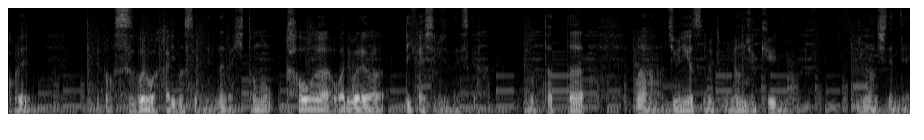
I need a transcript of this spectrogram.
これやっぱすごい分かりますよね。なんか人の顔が我々は理解してるじゃないですか。たったまあ12月においても49人今の時点で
